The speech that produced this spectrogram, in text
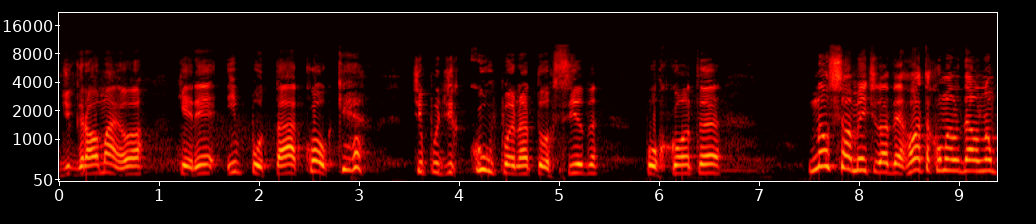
de grau maior querer imputar qualquer tipo de culpa na torcida por conta não somente da derrota, como dela não,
